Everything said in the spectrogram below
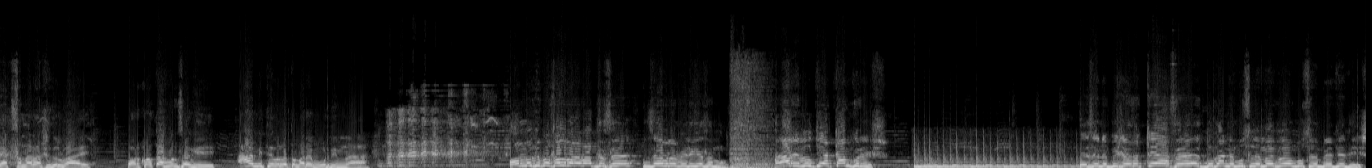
দেখছ না রাশিদুল ভাই? ওর কথা শুনছো কি? আমি তো বলে তোমারে ভোট দিম না। অন্য কি পারা বাদ দিছে? যে আমরা বেরিয়ে যাব। আরে তুই এক কাম করিস। এই জন্য বিশ হাজার টাকা আছে দোকানে মুসলিম হইব মুসলিম রেটে দিস।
